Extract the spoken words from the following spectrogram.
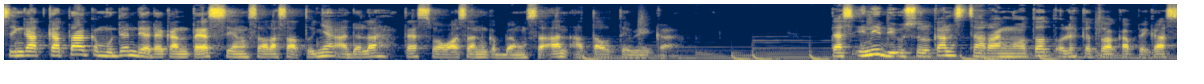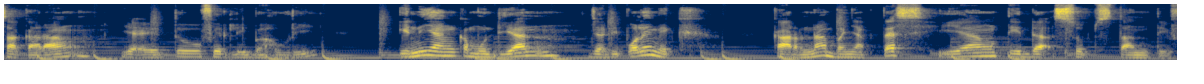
singkat kata kemudian diadakan tes yang salah satunya adalah tes wawasan kebangsaan atau TWK. Tes ini diusulkan secara ngotot oleh Ketua KPK sekarang, yaitu Firly Bahuri. Ini yang kemudian jadi polemik karena banyak tes yang tidak substantif.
